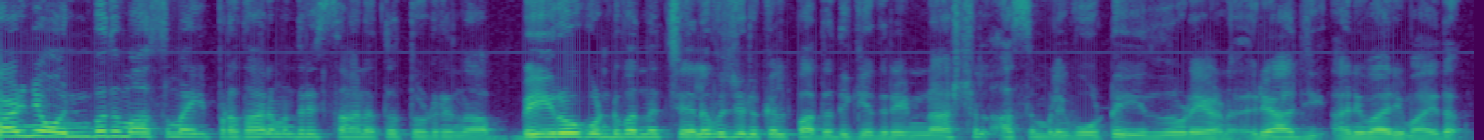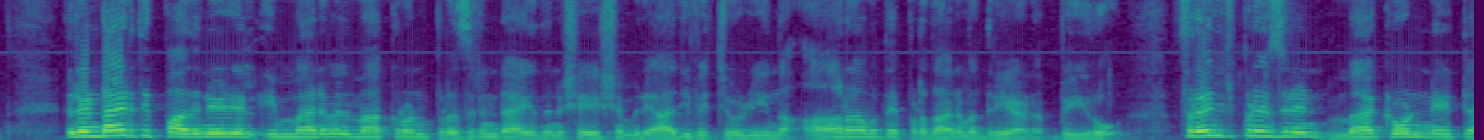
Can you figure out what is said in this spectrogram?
കഴിഞ്ഞ ഒൻപത് മാസമായി പ്രധാനമന്ത്രി സ്ഥാനത്ത് തുടരുന്ന ബെയ്റോ കൊണ്ടുവന്ന ചെലവ് ചുരുക്കൽ പദ്ധതിക്കെതിരെ നാഷണൽ അസംബ്ലി വോട്ട് ചെയ്തതോടെയാണ് രാജി അനിവാര്യമായത്. രണ്ടായിരത്തി പതിനേഴിൽ ഇമ്മാനുവൽ മാക്രോൺ പ്രസിഡന്റ് ആയതിനു ശേഷം രാജിവെച്ചൊഴിയുന്ന ആറാമത്തെ പ്രധാനമന്ത്രിയാണ് ബെയ്റോ. ഫ്രഞ്ച് പ്രസിഡന്റ് മാക്രോണിനേറ്റ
